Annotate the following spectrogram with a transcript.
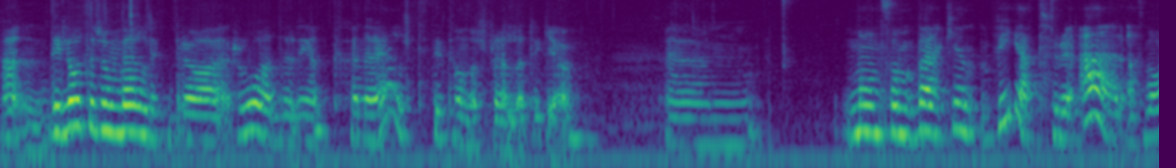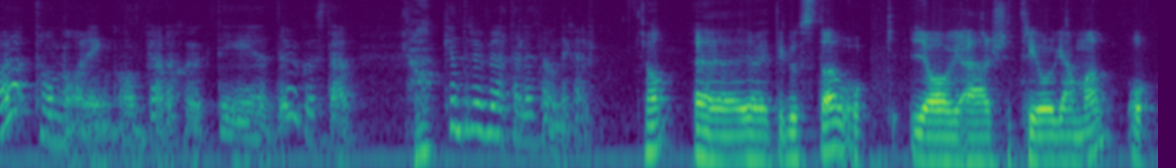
Ja, det låter som väldigt bra råd rent generellt till tonårsföräldrar tycker jag. Um, någon som verkligen vet hur det är att vara tonåring och blödarsjuk, det är du Gustav. Ja. Kan inte du berätta lite om dig själv? Ja, eh, jag heter Gustav och jag är 23 år gammal och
